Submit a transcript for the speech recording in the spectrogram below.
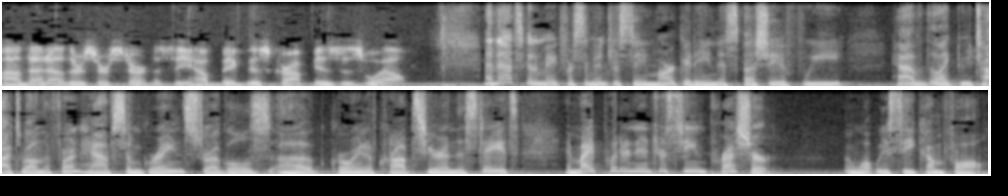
uh, that others are starting to see how big this crop is as well. And that's going to make for some interesting marketing, especially if we have, like we talked about in the front half, some grain struggles uh, growing of crops here in the States. It might put an interesting pressure on what we see come fall.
